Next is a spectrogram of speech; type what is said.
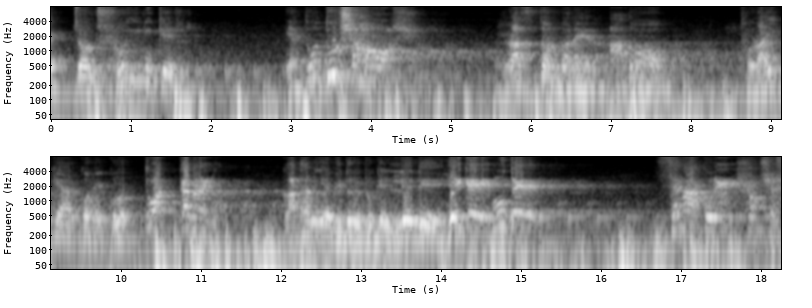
একজন সৈনিকের এত দুঃসাহস। রাজদরবারের আদব থোড়াই কেয়ার করে, কোনো তোয়াক্কা নাই। গাধা নিয়ে ভিতরে ঢুকে লেদে, হেগে, মুতে, সেবা করে সব শেষ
